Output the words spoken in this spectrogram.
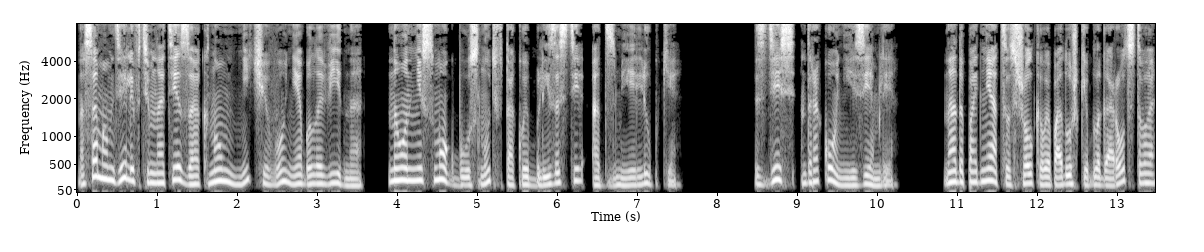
На самом деле в темноте за окном ничего не было видно, но он не смог бы уснуть в такой близости от змеи-любки. Здесь драконьи земли. Надо подняться с шелковой подушки благородства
